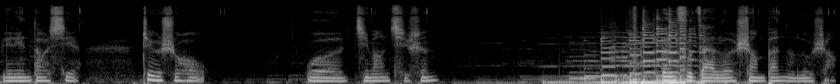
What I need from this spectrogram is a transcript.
连连道谢。这个时候，我急忙起身，奔赴在了上班的路上。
